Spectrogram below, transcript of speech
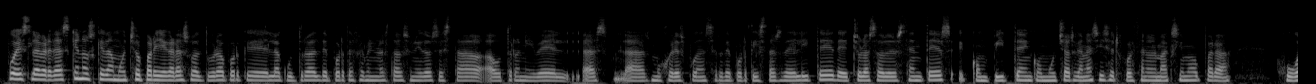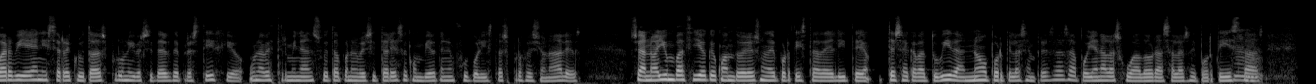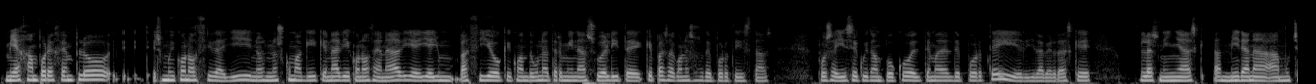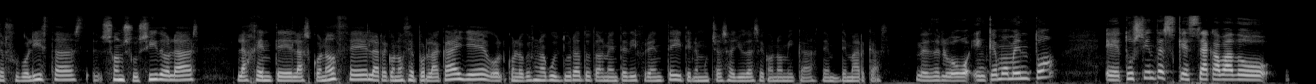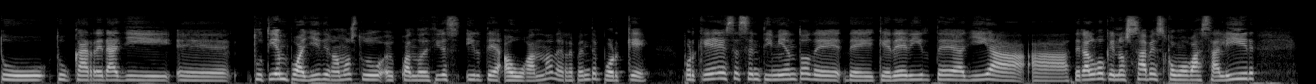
Pues la verdad es que nos queda mucho para llegar a su altura porque la cultura del deporte femenino en Estados Unidos está a otro nivel. Las, las mujeres pueden ser deportistas de élite, de hecho las adolescentes eh, compiten con muchas ganas y se esfuerzan al máximo para jugar bien y ser reclutadas por universidades de prestigio. Una vez terminan su etapa universitaria se convierten en futbolistas profesionales. O sea, no hay un vacío que cuando eres una deportista de élite te se acaba tu vida, no, porque las empresas apoyan a las jugadoras, a las deportistas. Mm. Miahan, por ejemplo, es muy conocida allí, no, es como aquí que nadie conoce a nadie y hay un vacío que cuando una termina su élite, ¿qué pasa con esos deportistas? Pues allí se cuida un poco el tema del deporte y, la verdad es que las niñas admiran a, a muchos futbolistas, son sus ídolas, la gente las conoce, las reconoce por la calle, con lo que es una cultura totalmente diferente y tiene muchas ayudas económicas de, marcas. Desde luego. ¿En qué momento Eh, ¿Tú sientes que se ha acabado tu, tu carrera allí, eh, tu tiempo allí, digamos, tú, eh, cuando decides irte a Uganda de repente? ¿Por qué? ¿Por qué ese sentimiento de, de querer irte allí a, a, hacer algo que no sabes cómo va a salir?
